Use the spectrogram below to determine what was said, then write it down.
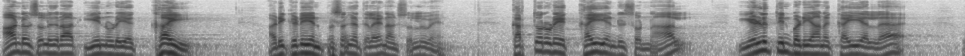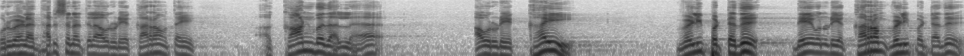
ஆண்டவர் சொல்லுகிறார் என்னுடைய கை அடிக்கடி என் பிரசங்கத்தில் நான் சொல்லுவேன் கர்த்தருடைய கை என்று சொன்னால் எழுத்தின்படியான கை அல்ல. ஒருவேளை தரிசனத்தில் அவருடைய கரத்தை காண்பது அல்ல அவருடைய கை வெளிப்பட்டது தேவனுடைய கரம் வெளிப்பட்டது.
